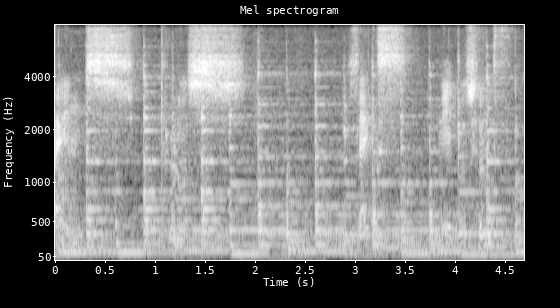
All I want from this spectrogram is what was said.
1 plus 6, nee, plus 5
